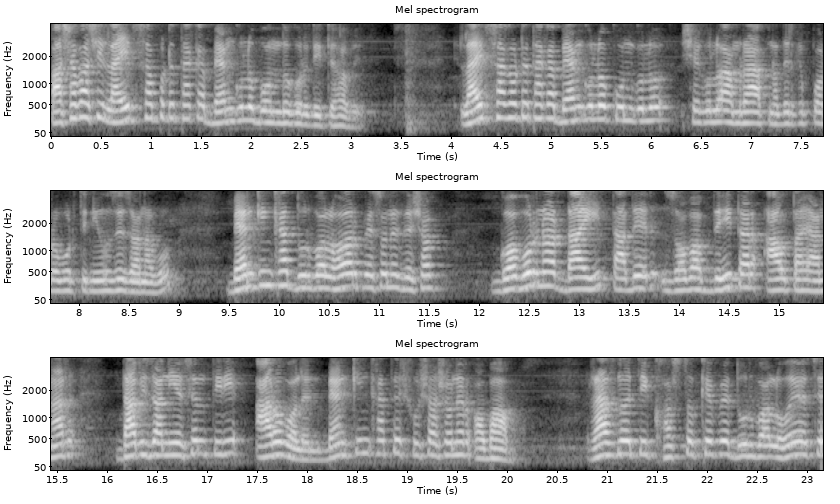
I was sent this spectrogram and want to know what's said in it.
পাশাপাশি লাইফ সাপোর্টে থাকা ব্যাংকগুলো বন্ধ করে দিতে হবে। লাইফ সাপোর্টে থাকা ব্যাংকগুলো কোনগুলো, সেগুলো আমরা আপনাদেরকে পরবর্তী নিউজে জানাব। ব্যাংকিং খাত দুর্বল হওয়ার পেছনে যেসব গভর্নর দায়ী তাদের জবাবদিহিতার আওতায় আনার দাবি জানিয়েছেন তিনি আরও বলেন, ব্যাংকিং খাতে সুশাসনের অভাব। রাজনৈতিক হস্তক্ষেপে দুর্বল হয়েছে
